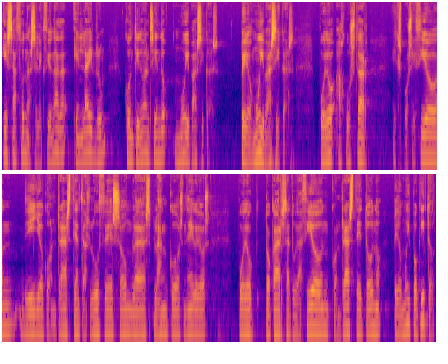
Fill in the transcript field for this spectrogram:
esa zona seleccionada en Lightroom continúan siendo muy básicas, pero muy básicas. Puedo ajustar exposición, brillo, contraste, altas luces, sombras, blancos, negros. Puedo tocar saturación, contraste, tono, pero muy poquito.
